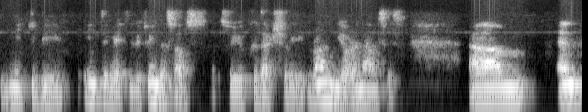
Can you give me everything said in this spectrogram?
need to be integrated between themselves so you could actually run your analysis. Um, and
